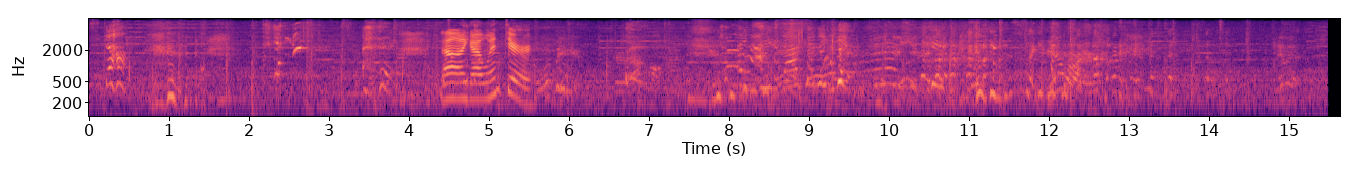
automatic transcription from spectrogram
Stop. now I got winter. That's water.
